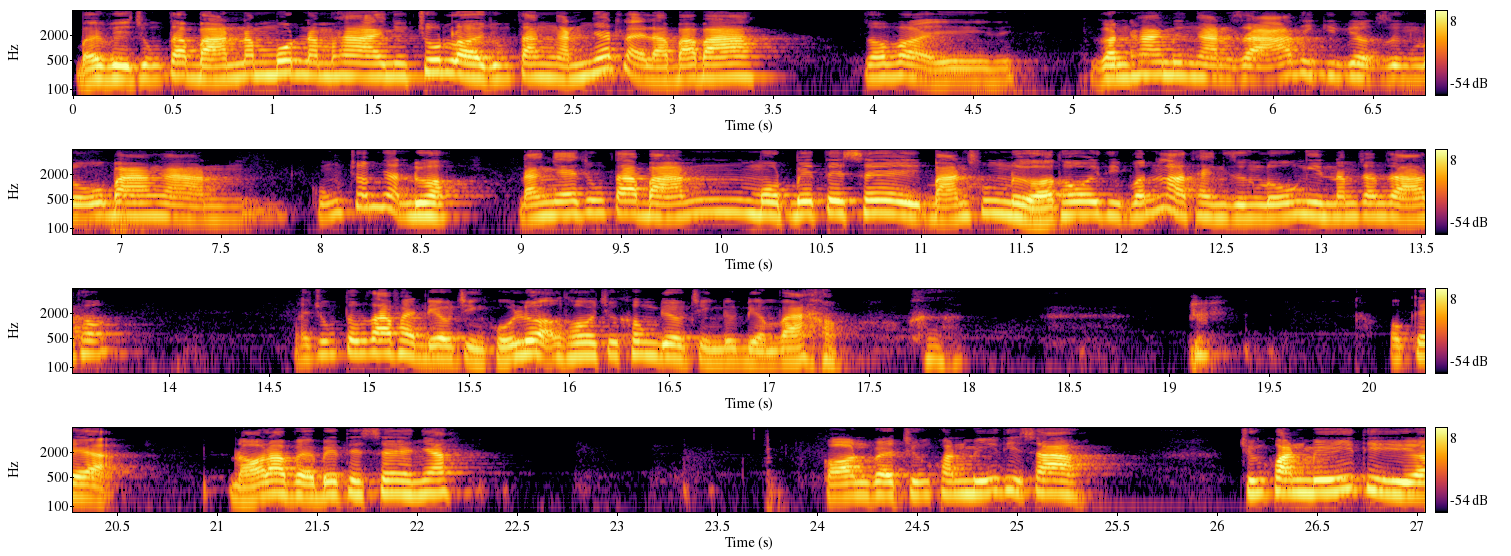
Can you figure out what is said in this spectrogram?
Bởi vì chúng ta bán 51, 52 nhưng chốt lời chúng ta ngắn nhất lại là 33. Do vậy gần 20.000 giá thì cái việc dừng lỗ 3.000 cũng chấp nhận được. Đáng nhẽ chúng ta bán một BTC bán xuống nửa thôi thì vẫn là thành dừng lỗ 1.500 giá thôi. Nói chúng ta phải điều chỉnh khối lượng thôi chứ không điều chỉnh được điểm vào. ok ạ. À. Đó là về BTC nhé. Còn về chứng khoán Mỹ thì sao? chứng khoán Mỹ thì uh,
